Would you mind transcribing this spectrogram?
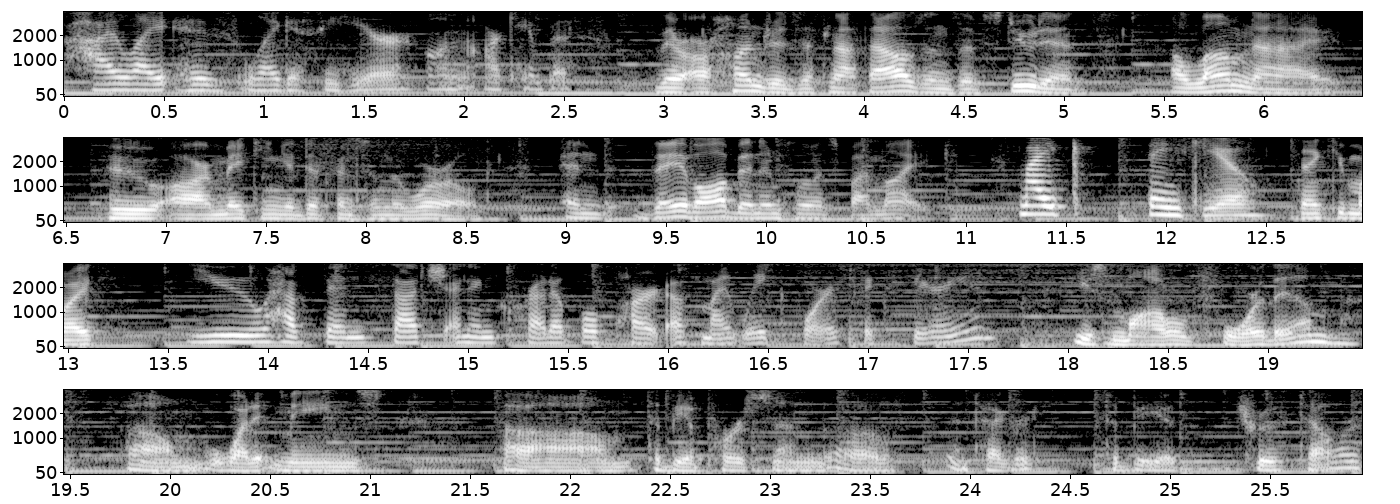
highlight his legacy here on our campus. There are hundreds, if not thousands, of students, alumni, who are making a difference in the world. And they have all been influenced by Mike. Mike, thank you. Thank you, Mike. You have been such an incredible part of my Wake Forest experience. He's modeled for them um, what it means um, to be a person of integrity, to be a truth teller,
